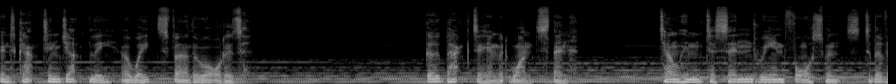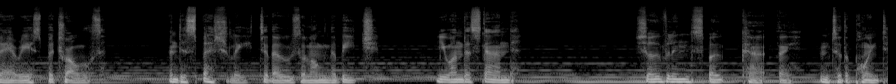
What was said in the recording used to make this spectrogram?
and Captain Jutley awaits further orders. Go back to him at once, then. Tell him to send reinforcements to the various patrols, and especially to those along the beach. You understand? Chauvelin spoke curtly and to the point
